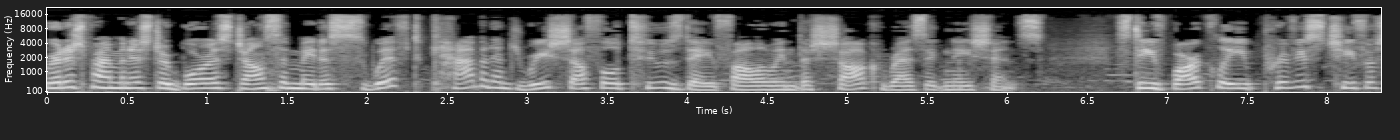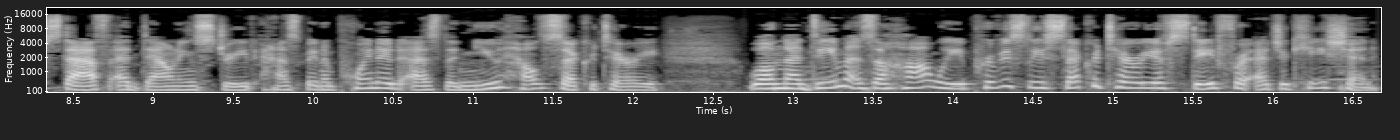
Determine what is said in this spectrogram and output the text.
British Prime Minister Boris Johnson made a swift cabinet reshuffle Tuesday following the shock resignations. Steve Barclay, previous chief of staff at Downing Street, has been appointed as the new health secretary, while Nadhim Zahawi, previously Secretary of State for Education,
